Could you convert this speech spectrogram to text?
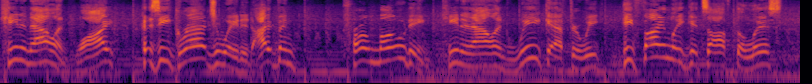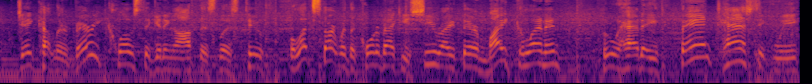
Keenan Allen. Why? Because he graduated. I've been promoting Keenan Allen week after week. He finally gets off the list. Jay Cutler very close to getting off this list, too. But let's start with the quarterback you see right there, Mike Glennon, who had a fantastic week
